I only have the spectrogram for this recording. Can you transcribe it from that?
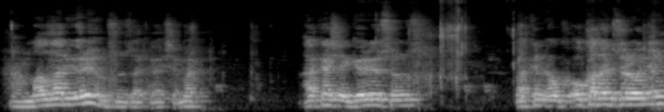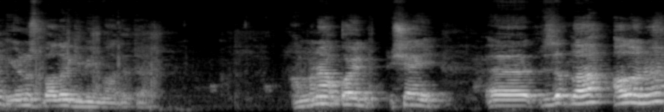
Ha, malları görüyor musunuz arkadaşlar? Bak. Arkadaşlar görüyorsunuz. Bakın o, o kadar güzel oynuyorum ki Yunus balığı gibiyim adeta. Amına koy şey e, zıpla al onu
